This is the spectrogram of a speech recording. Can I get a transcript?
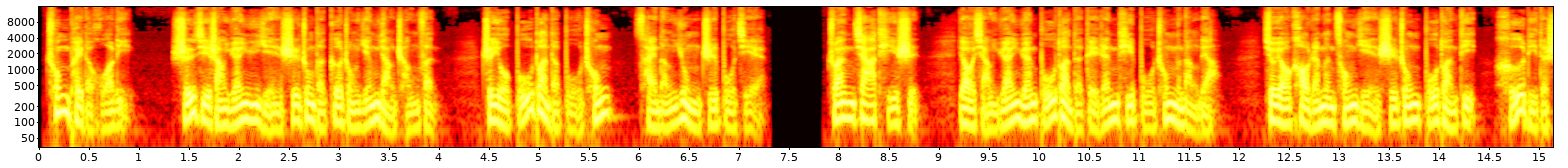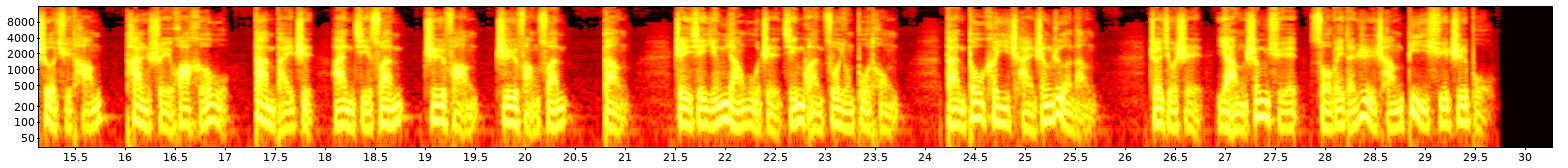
充沛的活力实际上源于饮食中的各种营养成分，只有不断的补充，才能用之不竭。专家提示：要想源源不断的给人体补充能量，就要靠人们从饮食中不断地、合理的摄取糖、碳水化合物。蛋白质、氨基酸、脂肪、脂肪酸等这些营养物质，尽管作用不同，但都可以产生热能。这就是养生学所谓的日常必须之补。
